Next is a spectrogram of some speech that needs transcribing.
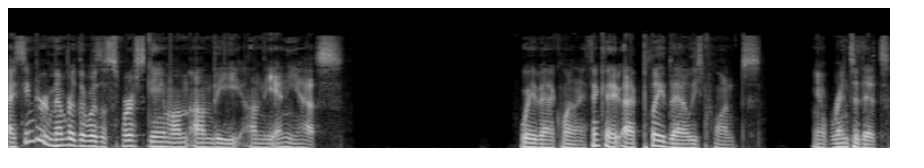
I seem to remember there was a Smurfs game on, on the on the NES way back when. I think I, I played that at least once. You know, rented it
